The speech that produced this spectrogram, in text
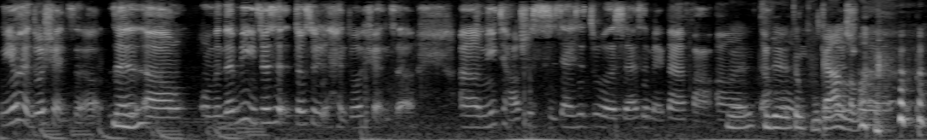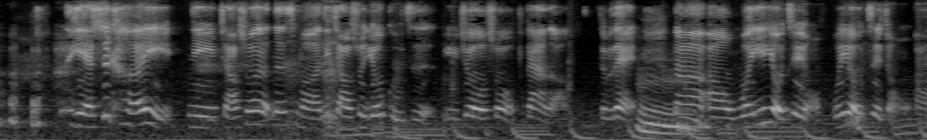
你有很多选择。人呃，我们的命就是都是很多选择。呃，你假如是实在是做的实在是没办法，嗯，对直接就不干了嘛嘛。也是可以，你假如说那什么，你假如说有骨子，你就说我不干了，对不对？嗯那呃，我也有这种，我也有这种啊、呃、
